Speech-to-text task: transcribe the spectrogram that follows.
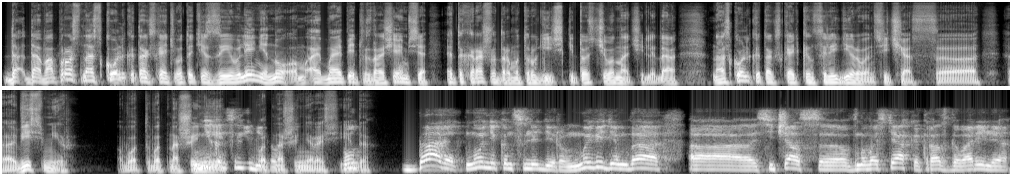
да, да, вопрос, насколько, так сказать, вот эти заявления, ну, а мы опять возвращаемся, это хорошо драматургически, то, с чего начали, да, насколько, так сказать, консолидирован сейчас э, э весь мир вот в отношении, в отношении России, вот, да. Давят, но не консолидирован. Мы видим, да, а, сейчас э, в новостях как раз говорили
